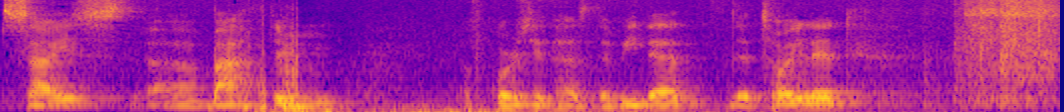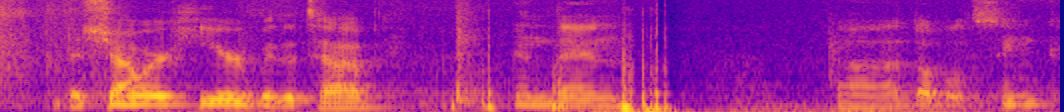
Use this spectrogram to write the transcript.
sized uh, bathroom. Of course it has the bidet the toilet the shower here with the tub and then uh, double sink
